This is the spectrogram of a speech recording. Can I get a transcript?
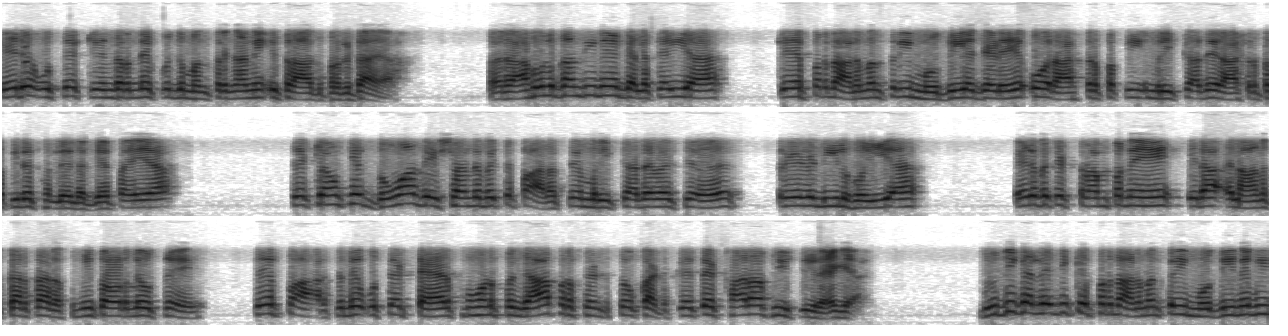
ਇਹਦੇ ਉੱਤੇ ਕੇਂਦਰ ਦੇ ਕੁਝ ਮੰਤਰੀਆਂ ਨੇ ਇਤਰਾਜ਼ ਪ੍ਰਗਟਾਇਆ। ਰਾਹੁਲ ਗਾਂਧੀ ਨੇ ਇਹ ਗੱਲ ਕਹੀ ਆ ਕਿ ਪ੍ਰਧਾਨ ਮੰਤਰੀ ਮੋਦੀ ਆ ਜਿਹੜੇ, ਉਹ ਰਾਸ਼ਟਰਪਤੀ, ਅਮਰੀਕਾ ਦੇ ਰਾਸ਼ਟਰਪਤੀ ਦੇ ਥੱਲੇ ਲੱਗੇ ਪਏ ਆ। ਤੇ ਕਿਉਂਕਿ ਦੋਵਾਂ ਦੇਸ਼ਾਂ ਦੇ ਵਿੱਚ, ਭਾਰਤ ਤੇ ਅਮਰੀਕਾ ਦੇ ਵਿੱਚ ਟ੍ਰੇਡ ਡੀਲ ਹੋਈ ਆ। ਇਹਦੇ ਵਿੱਚ ਟਰੰਪ ਨੇ ਇਹਦਾ ਐਲਾਨ ਕਰਤਾ ਰਸਮੀ ਤੌਰ ਦੇ ਉੱਤੇ। ਤੇ ਭਾਰਤ ਦੇ ਉੱਤੇ ਟੈਰਿਫ ਹੁਣ 50% ਤੋਂ ਘਟ ਕੇ ਤੇ 18% ਰਹਿ ਗਿਆ। ਦੂਜੀ ਗੱਲ ਇਹ ਜੀ ਕਿ ਪ੍ਰਧਾਨ ਮੰਤਰੀ ਮੋਦੀ ਨੇ ਵੀ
